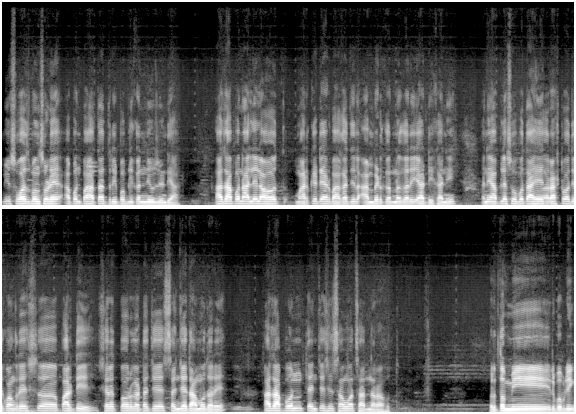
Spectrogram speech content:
मी सुहास बनसोडे आपण पाहतात रिपब्लिकन न्यूज इंडिया आज आपण आलेलो आहोत मार्केट यार्ड भागातील आंबेडकर नगर या ठिकाणी. आणि आपल्यासोबत आहे राष्ट्रवादी काँग्रेस पार्टी शरद पवार गटाचे संजय दामोदरे आज आपण त्यांच्याशी संवाद साधणार आहोत. प्रथम मी रिपब्लिक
